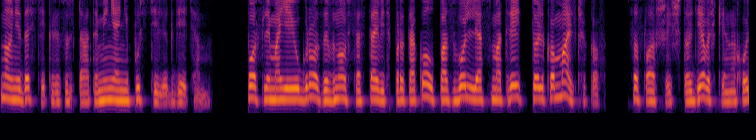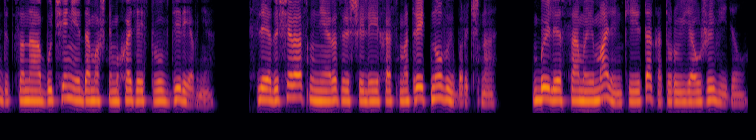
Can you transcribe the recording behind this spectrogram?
но не достиг результата, меня не пустили к детям. После моей угрозы вновь составить протокол позволили осмотреть только мальчиков, сославшись, что девочки находятся на обучении домашнему хозяйству в деревне. В следующий раз мне разрешили их осмотреть, но выборочно. Были самые маленькие и та, которую я уже видел.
